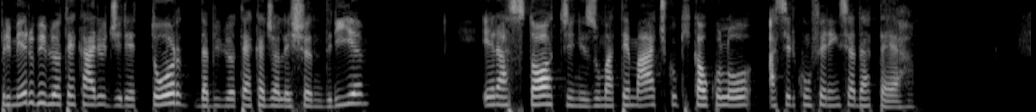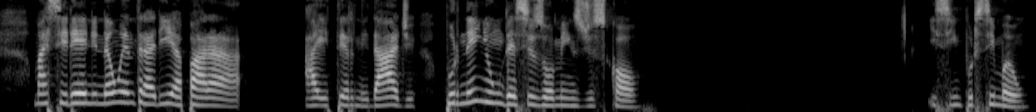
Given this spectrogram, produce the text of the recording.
primeiro bibliotecário diretor da Biblioteca de Alexandria, Erastótenes, o matemático que calculou a circunferência da Terra. Mas Cirene não entraria para a eternidade por nenhum desses homens de escola, e sim por Simão,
